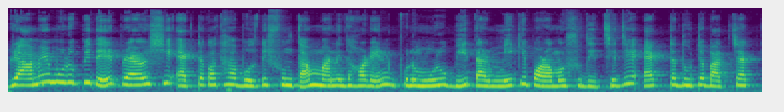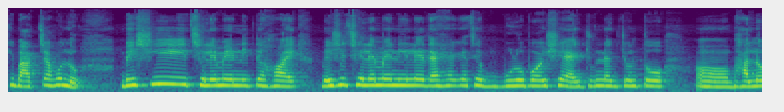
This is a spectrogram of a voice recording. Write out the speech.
গ্রামের মুরব্বীদের প্রায়শই একটা কথা বলতে শুনতাম মানে ধরেন কোনো মুরব্বী তার মেয়েকে পরামর্শ দিচ্ছে যে একটা দুটো বাচ্চা কি বাচ্চা হলো? বেশি ছেলে মেয়ে নিতে হয়, বেশি ছেলে মেয়ে নিলে দেখা গেছে বুড়ো বয়সে একজন একজন তো ভালো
